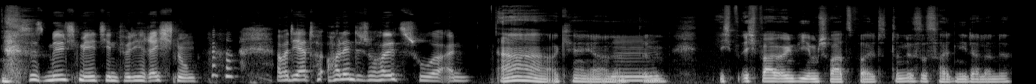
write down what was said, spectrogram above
Das ist Milchmädchen für die Rechnung. Aber die hat holländische Holzschuhe an. Ah, okay, ja. Dann, Mhm. dann, ich, ich war irgendwie im Schwarzwald, dann ist es halt Niederlande.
